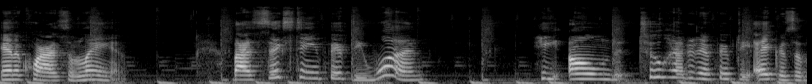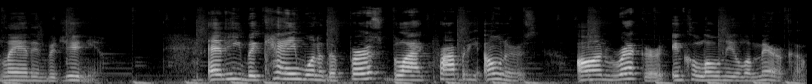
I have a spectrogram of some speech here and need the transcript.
and acquired some land. By 1651, he owned 250 acres of land in Virginia, and he became one of the first black property owners on record in colonial America.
